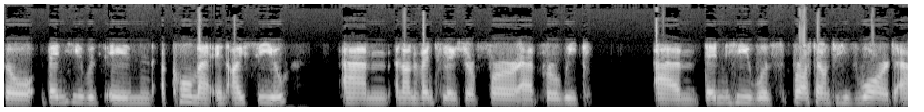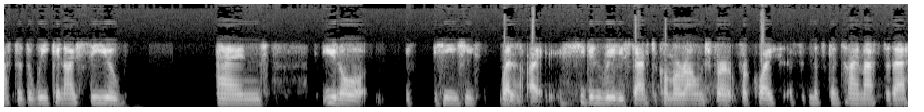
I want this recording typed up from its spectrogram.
So then he was in a coma in ICU um, and on a ventilator for uh, for a week. Um, then he was brought down to his ward after the week in ICU, and you know he he well I, he didn't really start to come around for for quite a significant time after that.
